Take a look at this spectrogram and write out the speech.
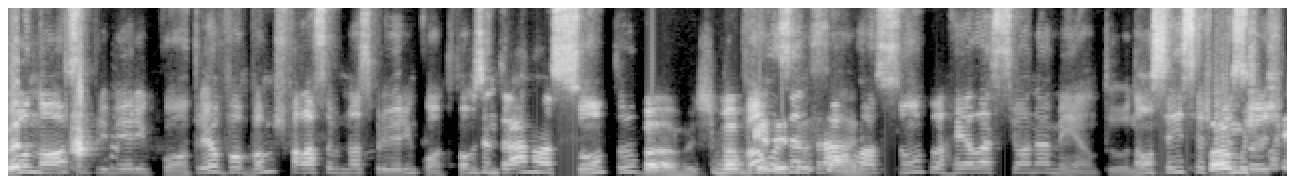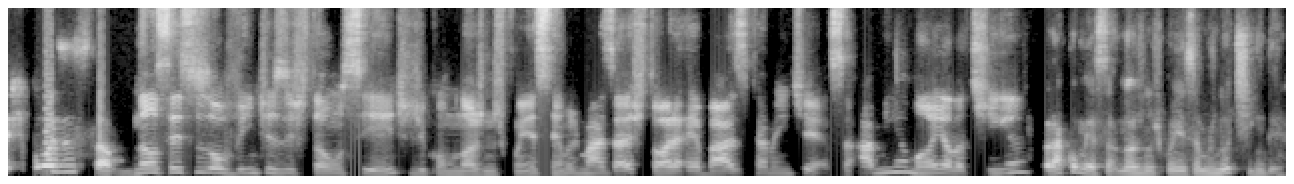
O nosso primeiro encontro. Eu vou, vamos falar sobre o nosso primeiro encontro. Vamos entrar no assunto. Vamos, vamos. Vamos entrar no assunto relacionamento. Não sei se as vamos pessoas. Exposição. Não sei se os ouvintes estão cientes de como nós nos conhecemos, mas a história é basicamente essa. A minha mãe, ela tinha. Para começar, nós nos conhecemos no Tinder.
